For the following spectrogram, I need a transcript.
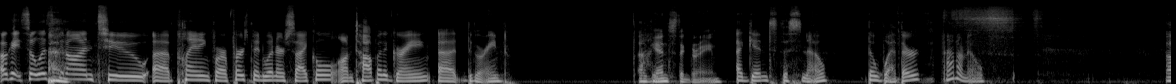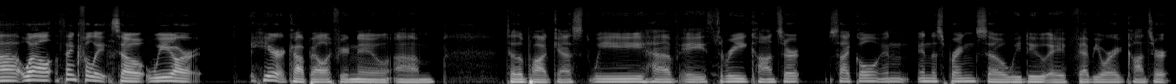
Okay, so let's get on to uh, planning for our first midwinter cycle on top of the grain, uh, the grain Against the grain. against the snow, the weather. I don't know. Uh, well, thankfully, so we are here at Coppell. If you're new um, to the podcast, we have a three concert cycle in in the spring. So we do a February concert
